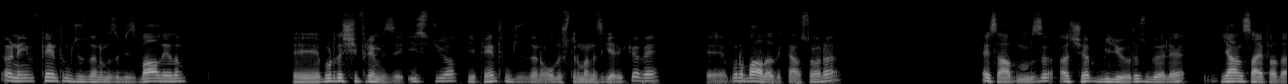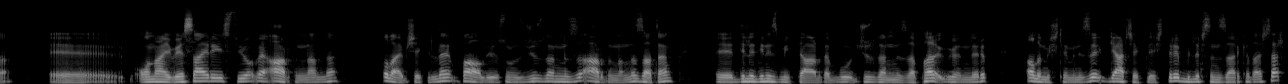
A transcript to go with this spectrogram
örneğin Phantom cüzdanımızı biz bağlayalım. Burada şifremizi istiyor. Bir Phantom cüzdanı oluşturmanız gerekiyor ve Eee, bunu bağladıktan sonra hesabımızı açabiliyoruz. Böyle yan sayfada eee, onay vesaire istiyor ve ardından da kolay bir şekilde bağlıyorsunuz cüzdanınızı. Ardından da zaten eee, dilediğiniz miktarda bu cüzdanınıza para gönderip alım işleminizi gerçekleştirebilirsiniz arkadaşlar.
